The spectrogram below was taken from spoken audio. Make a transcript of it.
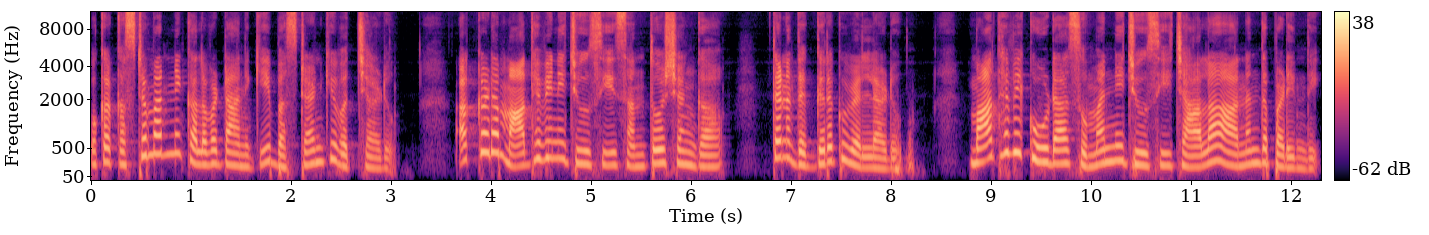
ఒక కస్టమర్ని కలవటానికి బస్టాండ్కి వచ్చాడు. అక్కడ మాధవిని చూసి సంతోషంగా తన దగ్గరకు వెళ్ళాడు. మాధవి కూడా సుమన్ని చూసి చాలా ఆనందపడింది.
